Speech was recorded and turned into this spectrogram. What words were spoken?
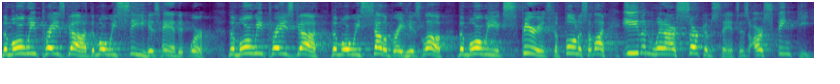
The more we praise God, the more we see His hand at work. The more we praise God, the more we celebrate His love, the more we experience the fullness of life, even when our circumstances are stinky.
